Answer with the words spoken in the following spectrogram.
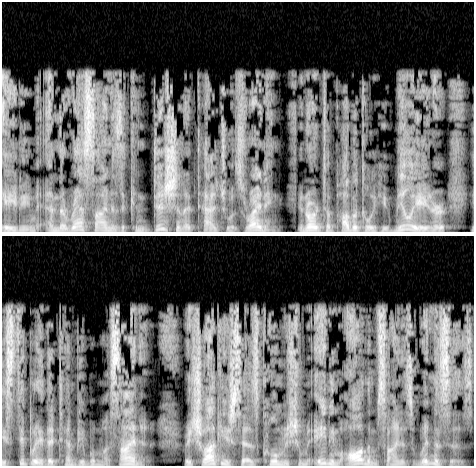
Edim, and the rest sign as a condition attached to his writing. In order to publicly humiliate her, he stipulated that ten people must sign it. Reish Lakish says, Kul Mishum Edim, all of them sign as witnesses.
